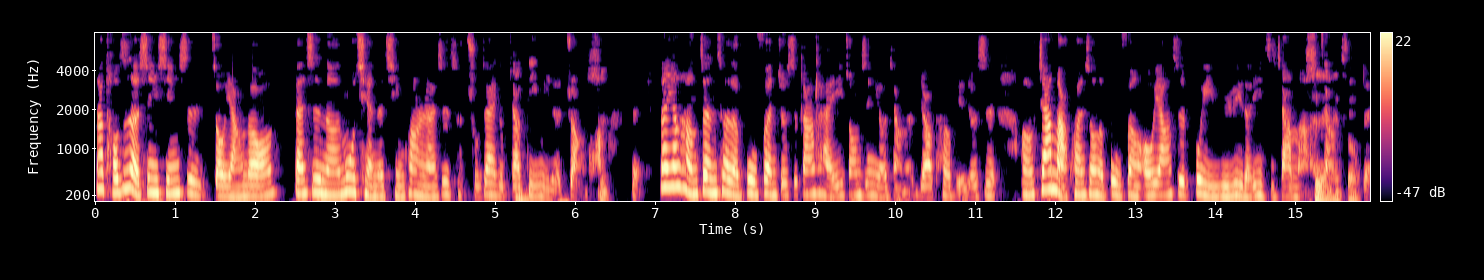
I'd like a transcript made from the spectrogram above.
那投资者信心是走阳的哦，但是呢，目前的情况仍然是处在一个比较低迷的状况。对，那央行政策的部分，就是刚才一中经理有讲的比较特别，就是呃加码宽松的部分，欧央是不遗余力的一直加码这样子。对。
